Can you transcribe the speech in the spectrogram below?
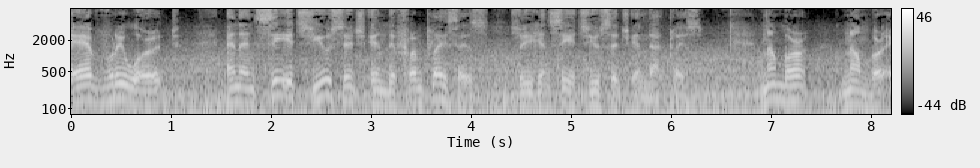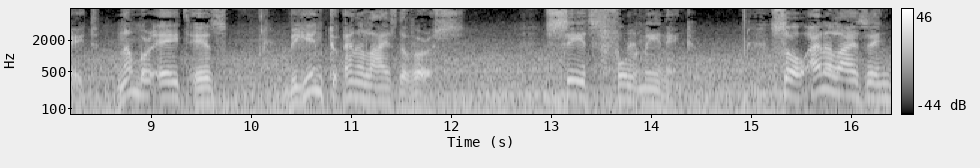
every word, and then see its usage in different places, so you can see its usage in that place. Number number eight. Number eight is begin to analyze the verse, see its full meaning. So analyzing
